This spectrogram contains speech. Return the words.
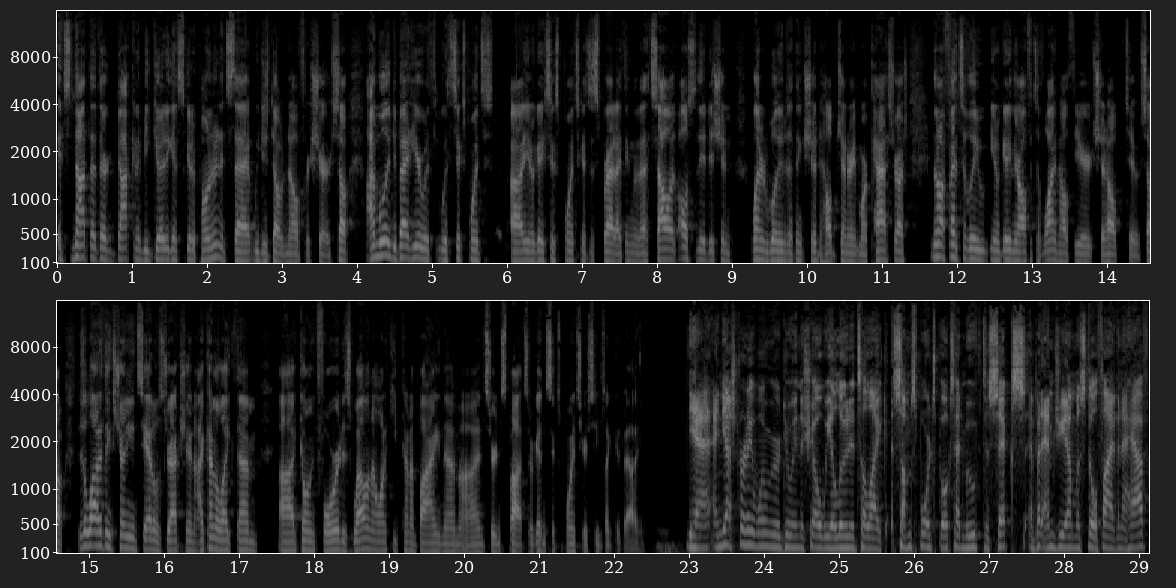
it's not that they're not going to be good against a good opponent it's that we just don't know for sure so i'm willing to bet here with with six points uh, you know, getting six points against the spread. I think that that's solid. Also, the addition Leonard Williams, I think, should help generate more pass rush. And then offensively, you know, getting their offensive line healthier should help too. So there's a lot of things trending in Seattle's direction. I kind of like them uh, going forward as well, and I want to keep kind of buying them uh, in certain spots. So getting six points here seems like good value. Yeah, and yesterday when we were doing the show, we alluded to like some sports books had moved to six, but MGM was still five and a half.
